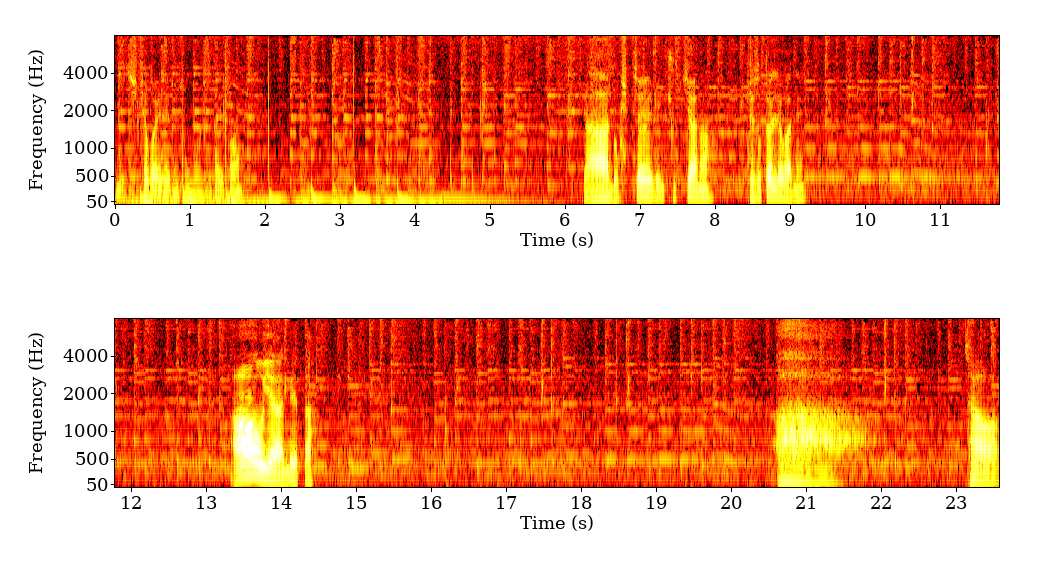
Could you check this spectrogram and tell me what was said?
좀 지켜봐야 되는 종목인가 이거? 야 녹십자 앨빙 죽지 않아? 계속 달려가네. 아우 얘 안되겠다. 아. 자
